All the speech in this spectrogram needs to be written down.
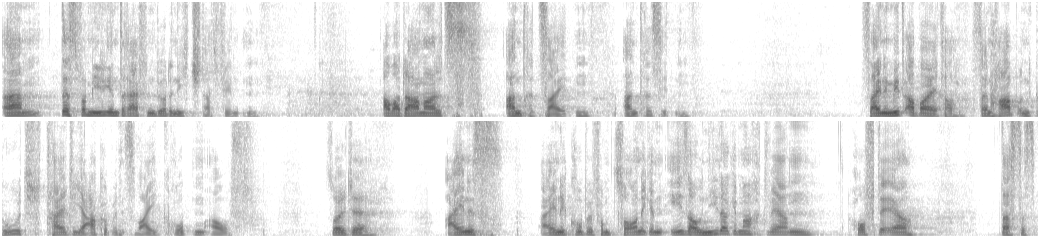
Ähm, das Familientreffen würde nicht stattfinden. Aber damals andere Zeiten, andere Sitten. Seine Mitarbeiter, sein Hab und Gut teilte Jakob in zwei Gruppen auf. Sollte eines, eine Gruppe vom zornigen Esau niedergemacht werden, hoffte er, dass das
